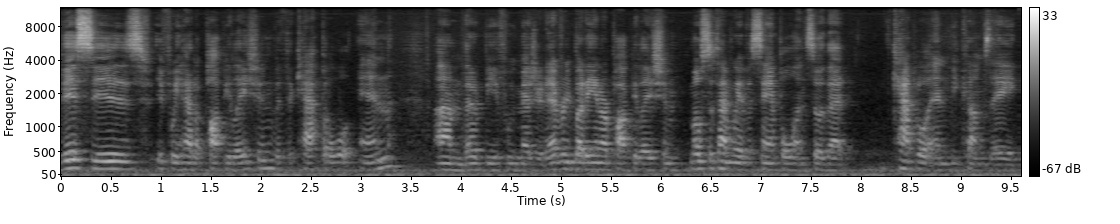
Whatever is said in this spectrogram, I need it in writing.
this is if we had a population with a capital N. Um, that would be if we measured everybody in our population. Most of the time we have a sample, and so that capital N becomes a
